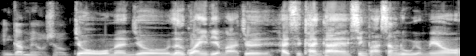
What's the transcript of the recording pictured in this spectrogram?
应该没有效果。就我们就乐观一点嘛，就是还是看看新法上路有没有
